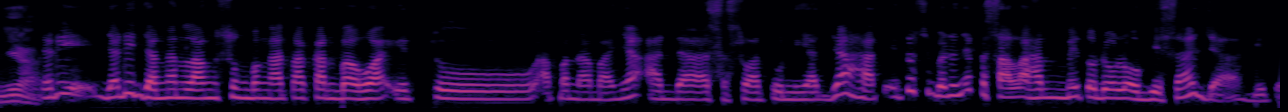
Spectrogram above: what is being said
Ya. Jadi jadi jangan langsung mengatakan bahwa itu apa namanya ada sesuatu niat jahat. Itu sebenarnya kesalahan metodologis saja gitu.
